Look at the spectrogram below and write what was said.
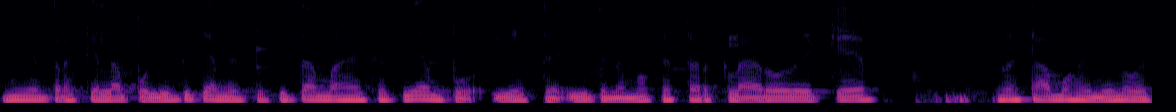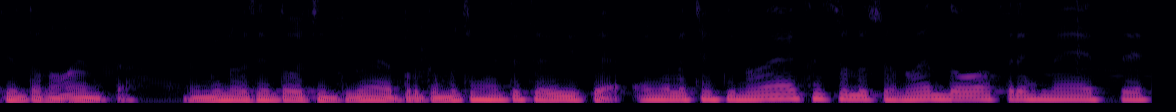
Mientras que la política necesita más ese tiempo y, este, y tenemos que estar claros de que no estamos en 1990, en 1989, porque mucha gente se dice, en el 89 se solucionó en dos, tres meses,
